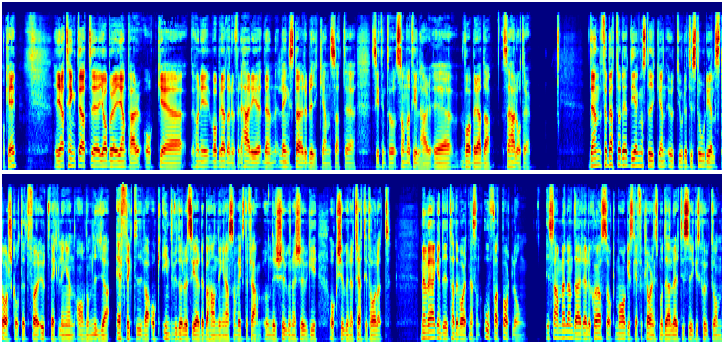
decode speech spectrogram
Okej? Okay? Jag tänkte att eh, jag börjar igen Per och eh, hörni, var beredda nu för det här är den längsta rubriken så att eh, sitt inte och somna till här. Var beredda, så här låter det. Den förbättrade diagnostiken utgjorde till stor del startskottet för utvecklingen av de nya effektiva och individualiserade behandlingarna som växte fram under 2020 och 2030-talet. Men vägen dit hade varit nästan ofattbart lång. I samhällen där religiösa och magiska förklaringsmodeller till psykisk sjukdom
